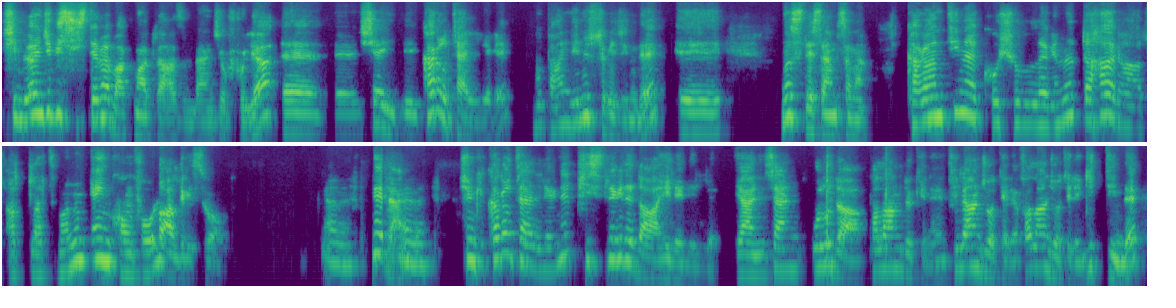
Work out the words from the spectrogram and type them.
Şimdi önce bir sisteme bakmak lazım bence Fulya. Ee, e, şey e, kar otelleri bu pandemi sürecinde e, nasıl desem sana karantina koşullarını daha rahat atlatmanın en konforlu adresi oldu. Evet. Neden? Evet. Çünkü kar otellerine pistleri de dahil edildi. Yani sen Uludağ, falan dökene, filanca otele, falanca otele gittiğinde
